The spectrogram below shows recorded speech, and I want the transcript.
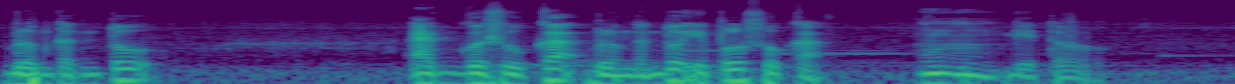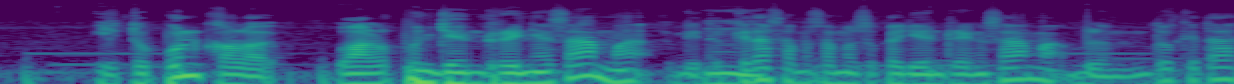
belum tentu eh gue suka belum tentu Ipul suka Mm-mm. gitu itu pun kalau walaupun genrenya sama gitu Hmm. kita sama-sama suka genre yang sama belum tentu kita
